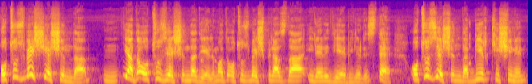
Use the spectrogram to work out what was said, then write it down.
35 yaşında m, ya da 30 yaşında diyelim. Hadi 35 biraz daha ileri diyebiliriz de 30 yaşında bir kişinin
